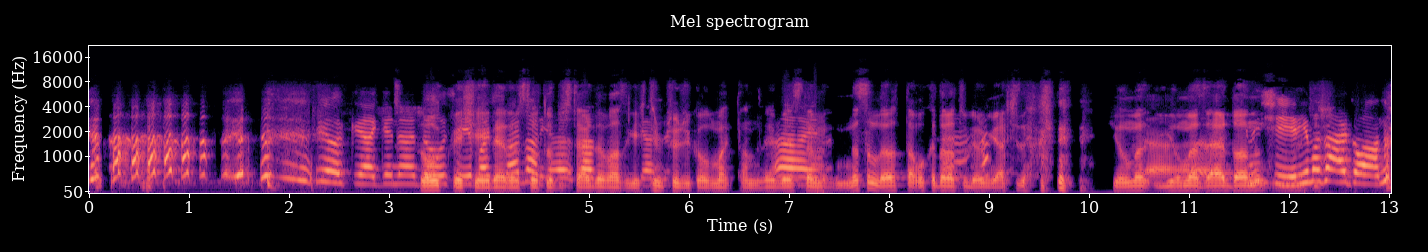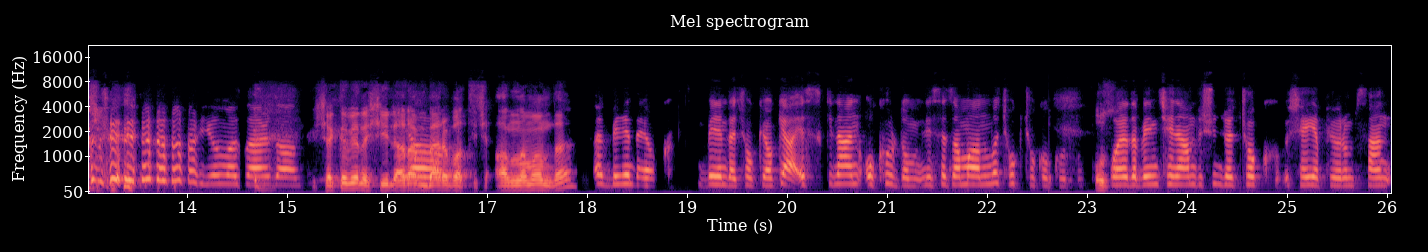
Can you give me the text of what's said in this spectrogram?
Yok ya genelde o Soğuk ve şeye şeyler arası ya otobüslerde vazgeçtim yani. çocuk olmaktan ve Aynen. besleme. Nasıl da tam o kadar hatırlıyorum gerçekten. Yılmaz, Yılmaz Erdoğan'ın şiiri? Yılmaz Erdoğan. Yılmaz Erdoğan. şaka bir yana şiirle aram Ya berbat hiç anlamam da e, benim de yok. Benim de çok yok. Ya eskiden okurdum. Lise zamanında çok çok okurdum. o Bu arada benim çenem düşünce çok şey yapıyorum. Sen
